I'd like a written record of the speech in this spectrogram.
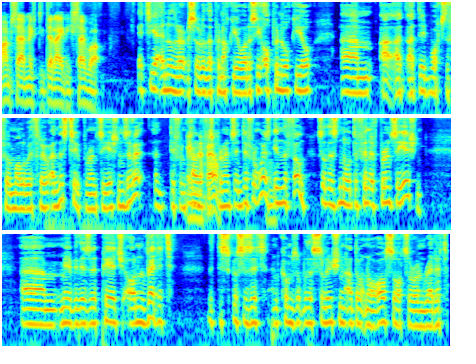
I'm Sam Nifty Delaney, so what? It's yet another episode of the Pinocchio Odyssey, or Pinocchio. Um, I, I, I did watch the film all the way through, and there's two pronunciations of it, and different In characters film. pronounce it in different ways in the film. So there's no definitive pronunciation. Um, maybe there's a page on Reddit that discusses it and comes up with a solution. I don't know. All sorts are on Reddit.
